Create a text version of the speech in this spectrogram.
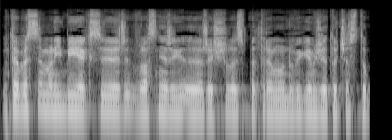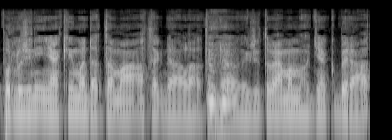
u tebe se mi líbí, jak si vlastně řešili s Petrem Ludvíkem, že je to často podložený i nějakýma datama a tak dále a tak mm-hmm. dále, takže to já mám hodně jakoby rád.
